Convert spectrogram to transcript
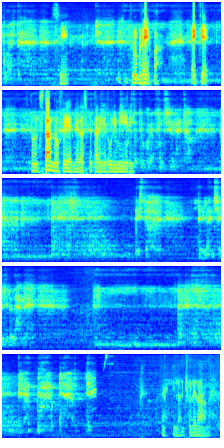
guarda. Sì. Il problema è che non stanno fermi ad aspettare che tu li miri. Questo trucco ha funzionato. Visto? Rilanciagli le lame. Eh, gli lancio le lame.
